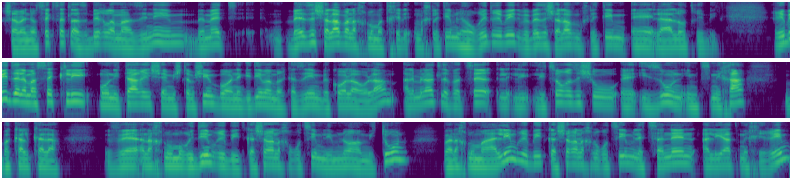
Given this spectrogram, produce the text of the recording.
עכשיו, אני רוצה קצת להסביר למאזינים, באמת, באיזה שלב אנחנו מתחיל, מחליטים להוריד ריבית ובאיזה שלב מחליטים אה, להעלות ריבית. ריבית זה למעשה כלי מוניטרי שמשתמשים בו הנגידים המרכזיים בכל העולם, על מנת לבצר, ליצור איזשהו אה, איזון עם צמיחה בכלכלה. ואנחנו מורידים ריבית כאשר אנחנו רוצים למנוע מיתון, ואנחנו מעלים ריבית כאשר אנחנו רוצים לצנן עליית מחירים.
